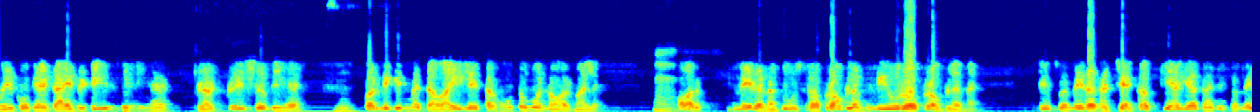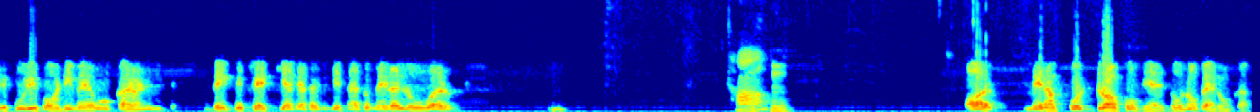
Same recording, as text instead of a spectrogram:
मेरे को क्या डायबिटीज़ भी है ब्लड प्रेशर भी है हम्म, पर लेकिन मैं दवाई लेता हूँ तो वो नॉर्मल है। हम्म, और मेरा ना दूसरा प्रॉब्लम न्यूरो प्रॉब्लम है। जिसमें मेरा ना चेकअप किया गया था जिसमें मेरी पूरी बॉडी में वो करंट देख के चेक किया गया था कि कितना है तो मेरा लोअर हाँ। हम्म, और मेरा फुट ड्रॉप हो गया है दोनों पैरों का।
